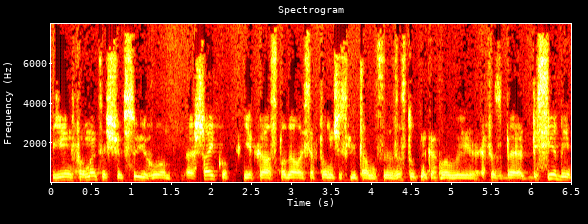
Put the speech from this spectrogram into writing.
Є інформація, що всю його е, шайку, яка складалася в тому числі там з заступника глави ФСБ бесіди,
